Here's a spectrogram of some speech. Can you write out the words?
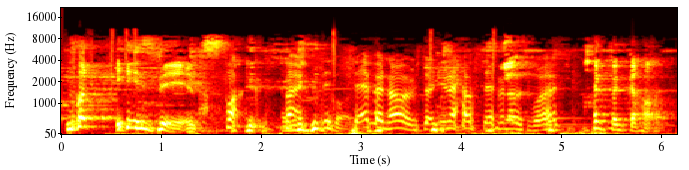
What is this? Fuck. But it's seven O's. Don't you know how seven O's work? I forgot.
